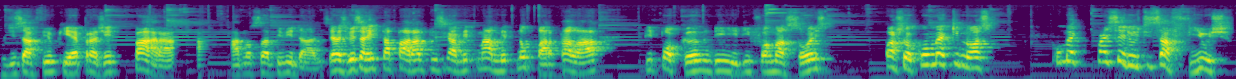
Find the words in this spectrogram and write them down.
o desafio que é para a gente parar as nossas atividades. E às vezes a gente está parado fisicamente, mas a mente não para, está lá pipocando de, de, informações. Pastor, como é que nós, como é, quais seriam os desafios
